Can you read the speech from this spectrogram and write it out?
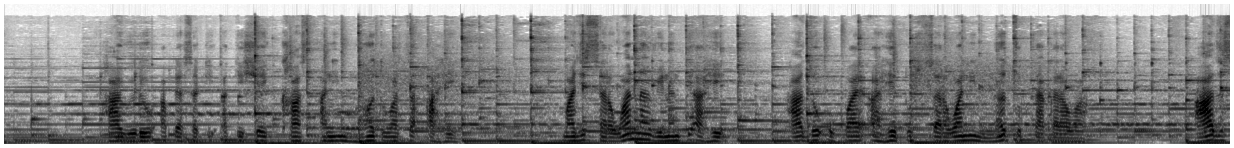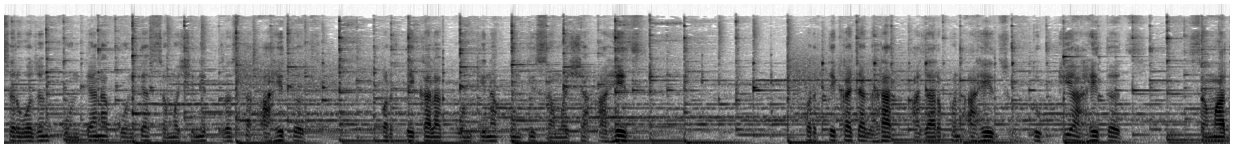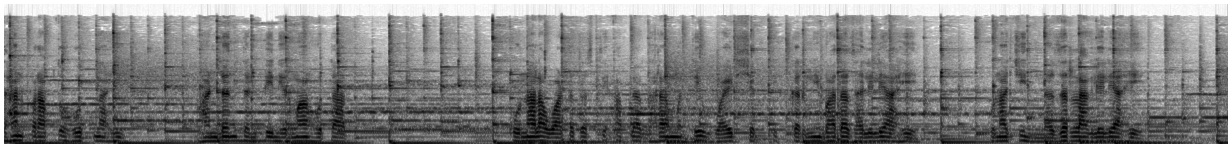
हा व्हिडिओ आपल्यासाठी अतिशय खास आणि महत्त्वाचा आहे. माझी सर्वांना विनंती आहे हा जो उपाय आहे तो सर्वांनी न चुकता करावा. आज सर्वजण कोणत्या ना कोणत्या समस्येने त्रस्त आहेतच. प्रत्येकाला कोणती ना कोणती समस्या आहेच. प्रत्येकाच्या घरात आजारपण आहेच दुःखी आहेतच. समाधान प्राप्त होत नाही. भांडण तंटी निर्माण होतात. कोणाला वाटत असते आपल्या घरामध्ये वाईट शक्ती करणीबाधा झालेली आहे. कोणाची नजर लागलेली आहे?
